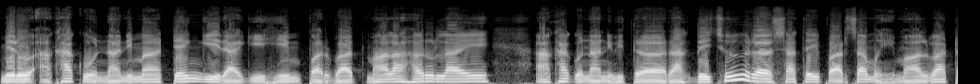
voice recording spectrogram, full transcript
मेरो आँखाको नानीमा ट्याङ्गी रागी हिम पर्वतमालाहरूलाई आँखाको नानीभित्र राख्दैछु र साथै पार्चाम हिमालबाट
